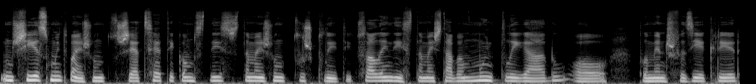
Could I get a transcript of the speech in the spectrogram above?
Mexia-se muito bem junto dos jet set e, como se disse, também junto dos políticos. Além disso, também estava muito ligado, ou pelo menos fazia crer,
